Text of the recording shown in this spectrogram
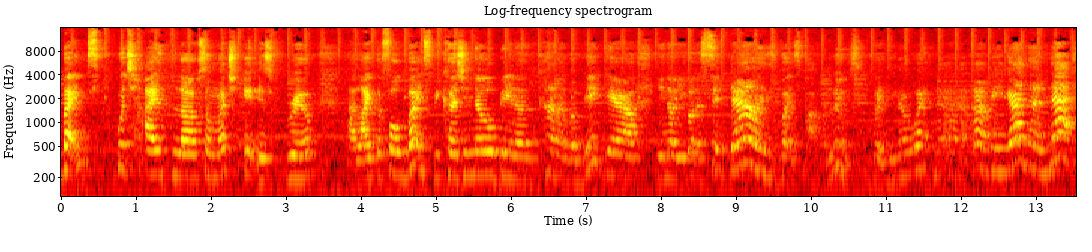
buttons, which I love so much. It is real. I like the faux buttons because you know, being a kind of a big girl, you know, you're gonna sit down and these buttons pop loose. But you know what? Nah, we ain't got none that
